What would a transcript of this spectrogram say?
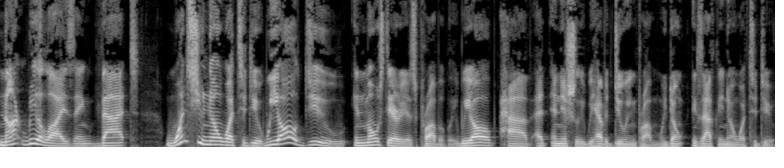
not realizing that once you know what to do, we all do in most areas probably. We all have at initially we have a doing problem. We don't exactly know what to do.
